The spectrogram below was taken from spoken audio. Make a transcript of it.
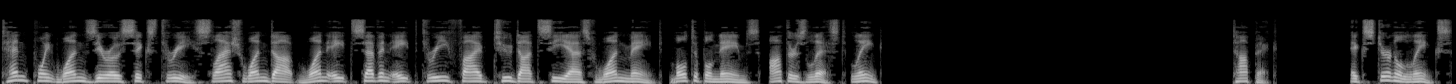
10.1063/1.1878352.cs1 maint multiple names authors list link topic external links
